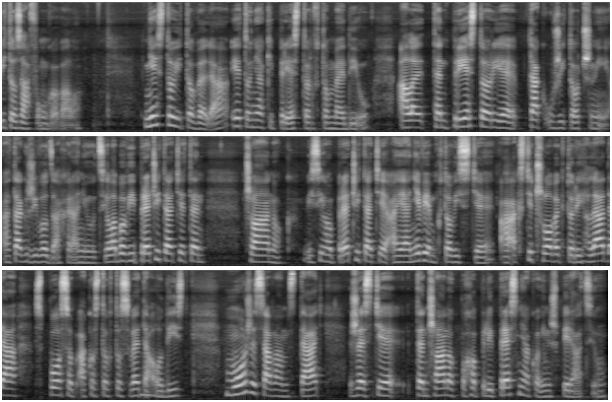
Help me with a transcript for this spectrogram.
by to zafungovalo. Nestojí to veľa, je to nejaký priestor v tom médiu, ale ten priestor je tak užitočný a tak život zachraňujúci, lebo vy prečítate ten článok, vy si ho prečítate a ja neviem, kto vy ste. A ak ste človek, ktorý hľadá spôsob, ako z tohto sveta mm. odísť, môže sa vám stať, že ste ten článok pochopili presne ako inšpiráciu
